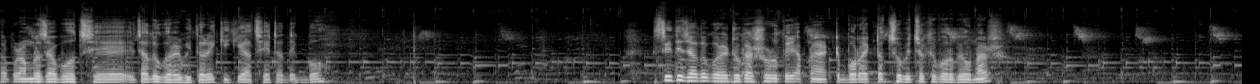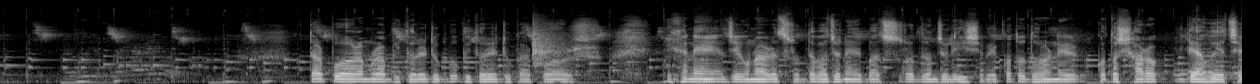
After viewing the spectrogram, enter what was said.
তারপর আমরা যাব হচ্ছে জাদুঘরের ভিতরে, কি কি আছে এটা দেখব। স্মৃতি জাদুঘরে ঢোকার শুরুতেই আপনার একটা বড় একটা ছবি চোখে পড়বে ওনার। তারপর আমরা ভিতরে ঢুকবো, ভিতরে ঢোকার পর এখানে যে ওনার শ্রদ্ধা ভাজনে বা শ্রদ্ধাঞ্জলি হিসেবে কত ধরনের, কত স্মারক দেওয়া হয়েছে।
